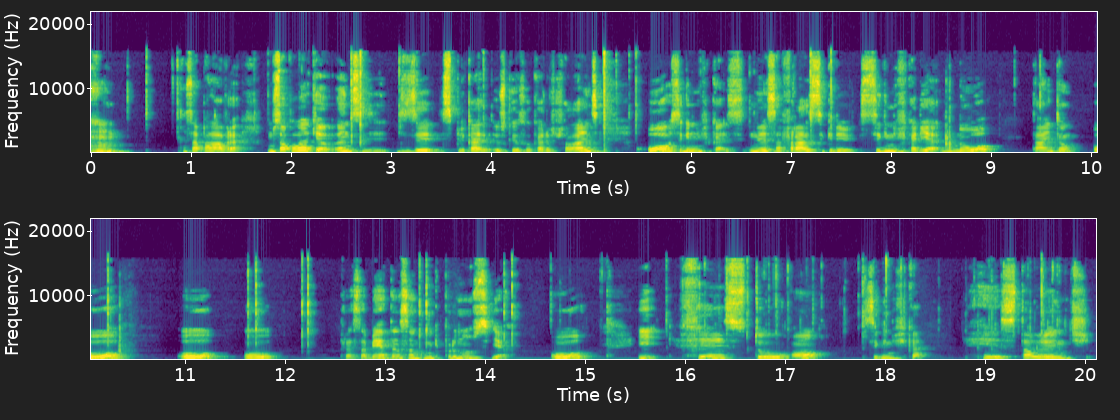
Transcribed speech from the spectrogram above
essa palavra, vamos só colocar aqui, ó, antes de, dizer, de explicar o que eu quero te falar antes, o significa, nessa frase significaria no, tá? Então, o, o, o, presta bem atenção como que pronuncia, o, e restaurant significa restaurante.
